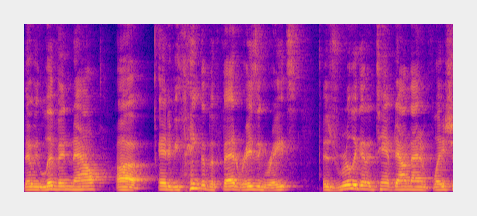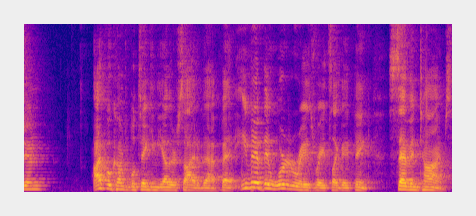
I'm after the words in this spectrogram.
that we live in now. Uh, and if you think that the Fed raising rates is really going to tamp down that inflation, I feel comfortable taking the other side of that bet. Even if they were to raise rates like they think seven times,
